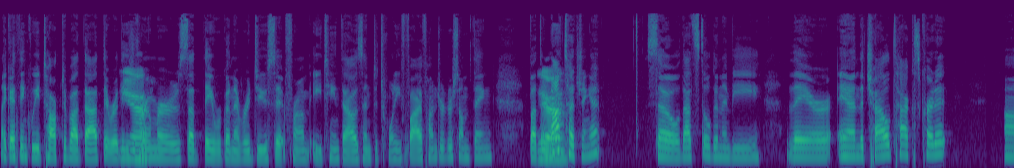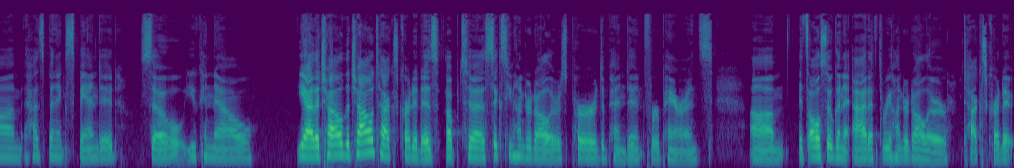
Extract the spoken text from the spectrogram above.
Like I think we talked about that. There were these Yeah. rumors that they were going to reduce it from 18,000 to 2,500 or something, but they're Yeah. not touching it. So that's still going to be there. And the child tax credit um, has been expanded, so you can now, yeah, the child the child tax credit is up to sixteen hundred dollars per dependent for parents. Um, it's also going to add a three hundred dollar tax credit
